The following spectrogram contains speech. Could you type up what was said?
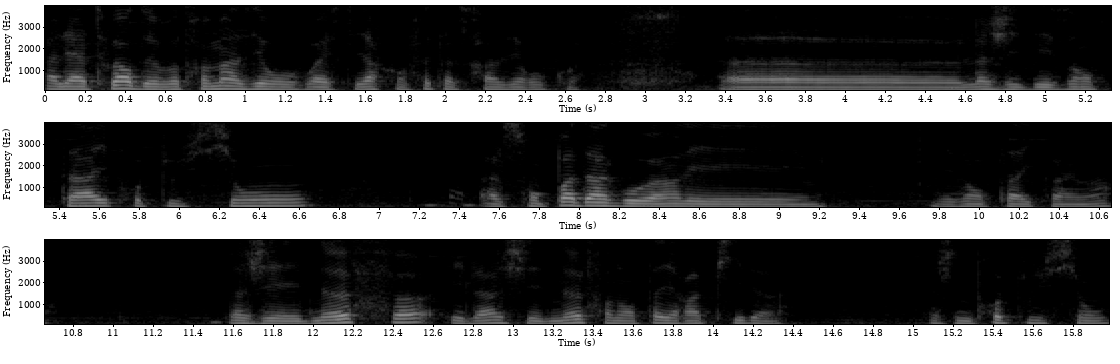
aléatoire de votre main à zéro. Ouais, c'est-à-dire qu'en fait, elle sera à zéro, quoi. Euh, là, j'ai des entailles, propulsion. Elles sont pas dingos, hein, les, les entailles, quand même. hein. Là, j'ai 9 et là, j'ai 9 en entaille rapide. J'ai une propulsion.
